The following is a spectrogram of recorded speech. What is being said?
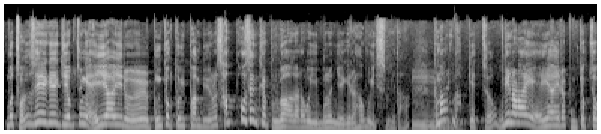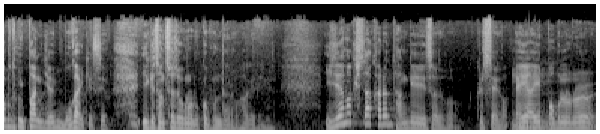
뭐전 세계 기업 중에 AI를 본격 도입한 비율은 3%에 불과하다라고 이분은 얘기를 하고 있습니다. 음. 그 말이 맞겠죠. 우리나라에 AI를 본격적으로 도입한 기업이 뭐가 있겠어요. 이게 전체적으로 놓고 본다라고 하게 되면 이제 막 시작하는 단계에서 글쎄요 음. AI 버블론을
